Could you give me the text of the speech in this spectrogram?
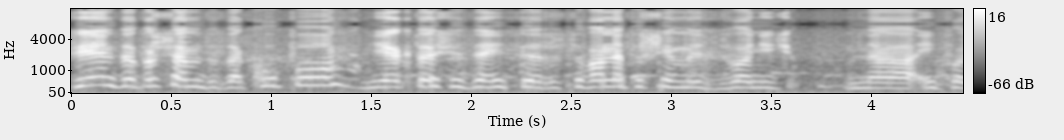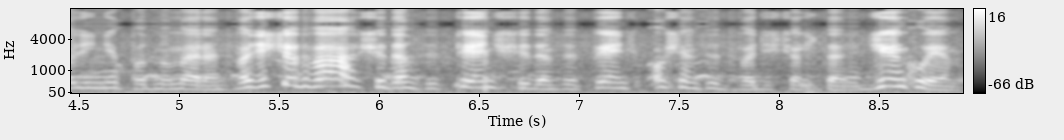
Więc zapraszamy do zakupu. Jak ktoś jest zainteresowany, prosimy dzwonić na infolinię pod numerem 22 705 705 824. Dziękujemy.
